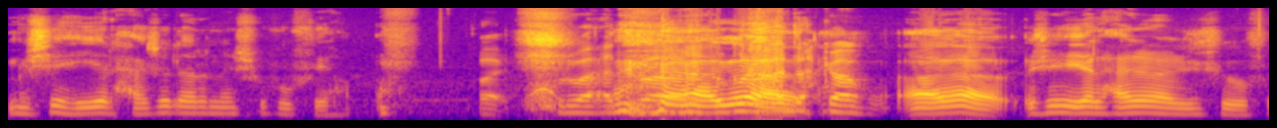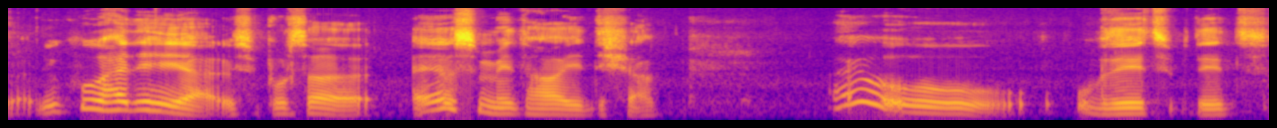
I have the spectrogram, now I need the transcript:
ماشي هي الحاجة اللي رانا نشوفو فيها طيب، كل واحد كل واحد احكامه آه ماشي هي الحاجة اللي فيها du coup هذه هي c'est pour ça ايوا سميتها يد الشعب ايوا وبديت بديت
